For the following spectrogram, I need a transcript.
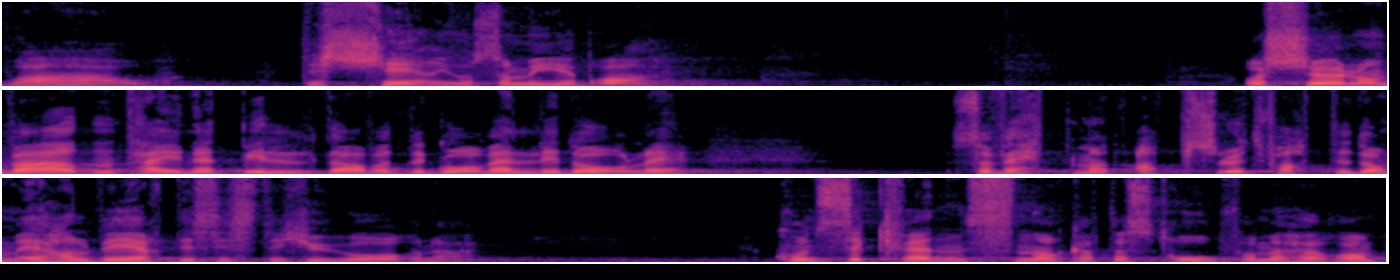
Wow! Det skjer jo så mye bra. Og selv om verden tegner et bilde av at det går veldig dårlig, så vet vi at absolutt fattigdom er halvert de siste 20 årene. Konsekvensen av katastrofer vi hører om,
